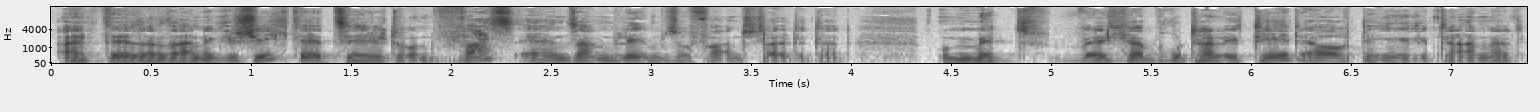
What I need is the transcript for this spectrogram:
als der dann seine Geschichte erzählte und was er in seinem Leben so veranstaltet hat und mit welcher Brutalität er auch Dinge getan hat,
